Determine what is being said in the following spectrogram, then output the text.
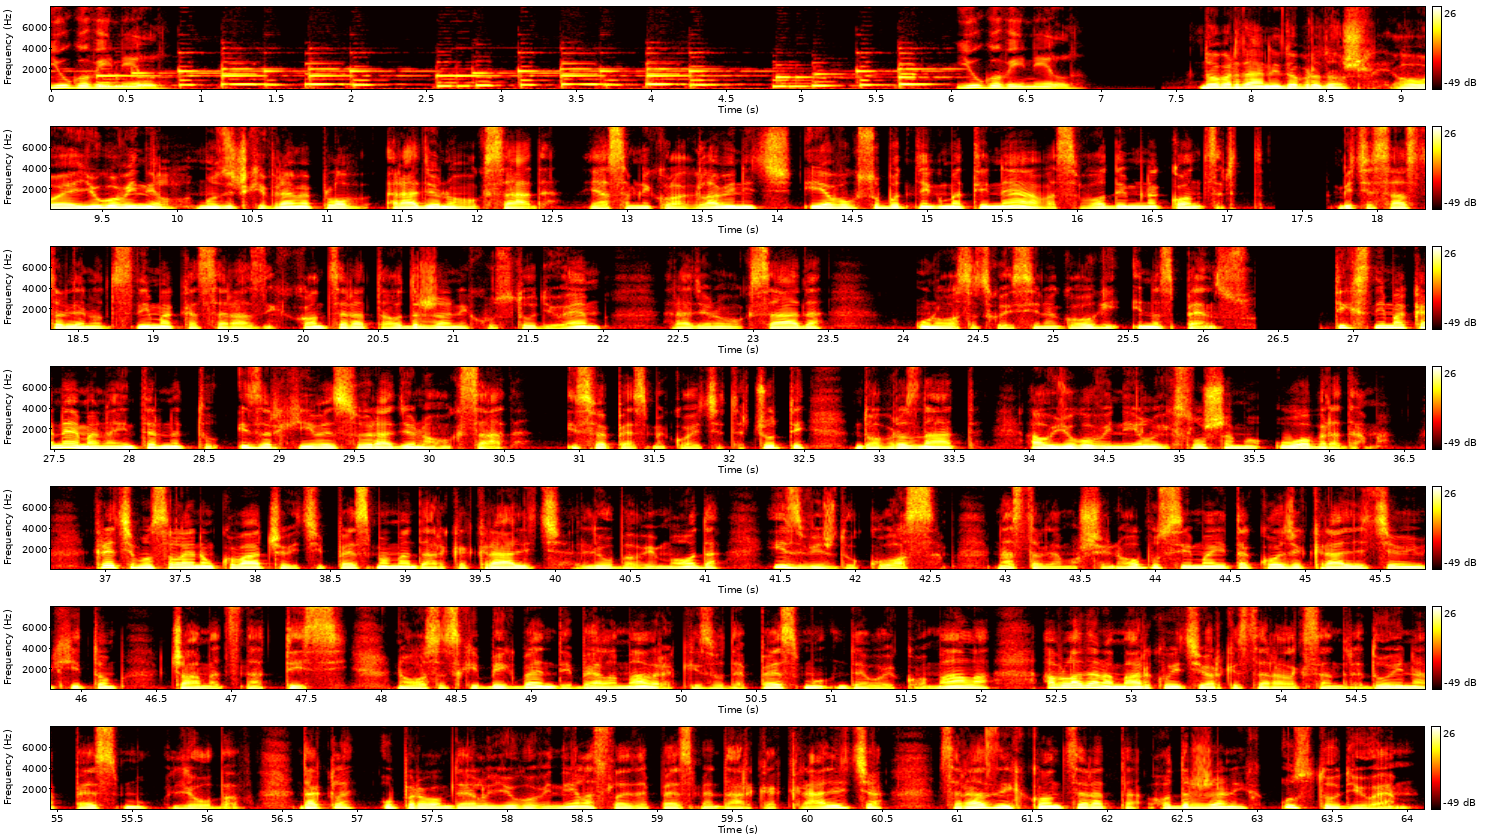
Jugovinil. Jugovinil. Dobar dan i dobrodošli. Ovo je Jugovinil, muzički vremeplov Radio Novog Sada. Ja sam Nikola Glavinić i ovog subotnjeg matinea vas vodim na koncert. Biće sastavljen od snimaka sa raznih koncerata održanih u studiju M Radio Novog Sada, u Novosadskoj sinagogi i na Spensu. Tih snimaka nema na internetu, iz arhive su Radio Novog Sada. I sve pesme koje ćete čuti dobro znate, a u Jugovinilu ih slušamo u obradama. Krećemo sa Lenom Kovačević i pesmama Darka Kraljića, Ljubav i moda i Zvižduku 8. Nastavljamo šinobusima i takođe Kraljićevim hitom Čamac na Tisi. Novosadski Big Band i Bela Mavrak izvode pesmu Devojko mala, a Vladana Marković i orkestar Aleksandra Dujina pesmu Ljubav. Dakle, u prvom delu Jugovinila slede pesme Darka Kraljića sa raznih koncerata održanih u studiju M.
